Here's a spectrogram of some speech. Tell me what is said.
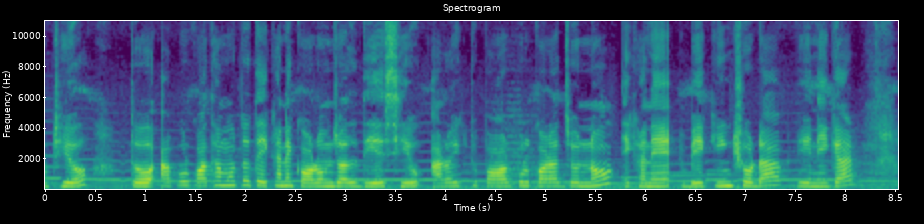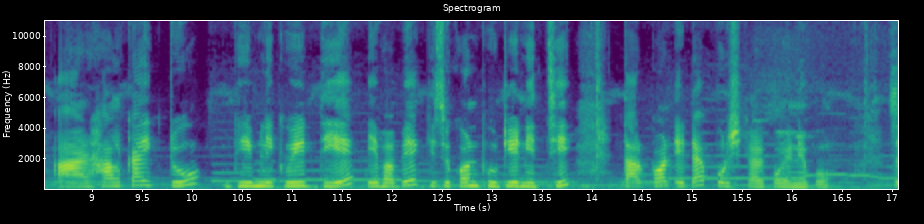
উঠিও। তো আপুর কথা মতো তো এখানে গরম জল দিয়েছিও আরও একটু পাওয়ারফুল করার জন্য এখানে বেকিং সোডা ভিনেগার আর হালকা একটু ভিম লিকুইড দিয়ে এভাবে কিছুক্ষণ ফুটিয়ে নিচ্ছি। তারপর এটা পরিষ্কার করে নেব। তো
